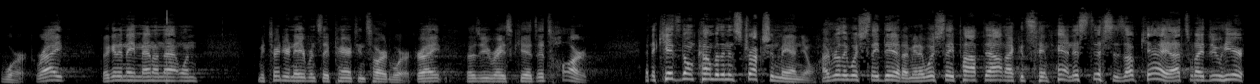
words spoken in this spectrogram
work, right? Do I get an amen on that one? I mean, turn to your neighbor and say parenting's hard work, right? Those of you who raise kids, it's hard. And the kids don't come with an instruction manual. I really wish they did. I mean, I wish they popped out and I could say, man, this, this is okay. That's what I do here.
